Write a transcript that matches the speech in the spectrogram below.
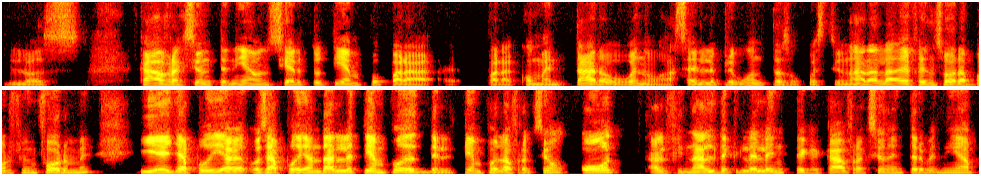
los, cada fracción tenía un cierto tiempo para, para comentar o, bueno, hacerle preguntas o cuestionar a la defensora por su informe y ella podía, o sea, podían darle tiempo desde el tiempo de la fracción o al final de que, de que cada fracción intervenía,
